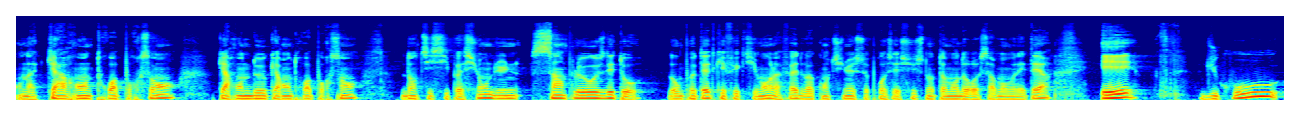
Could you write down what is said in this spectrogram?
On a 43%, 42-43% d'anticipation d'une simple hausse des taux. Donc peut-être qu'effectivement la Fed va continuer ce processus, notamment de resserrement monétaire. Et du coup,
